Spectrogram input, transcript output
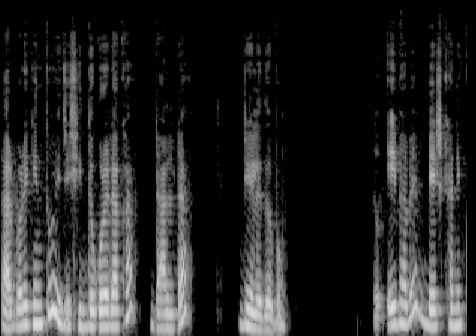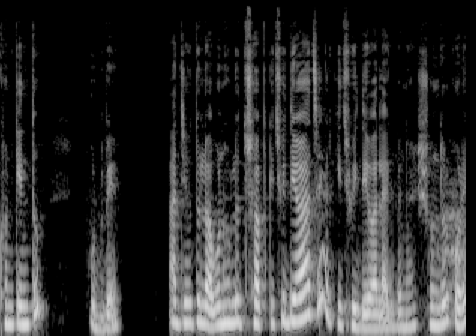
তারপরে কিন্তু এই যে সিদ্ধ করে রাখা ডালটা ঢেলে দেবো। তো এইভাবে বেশ খানিকক্ষণ কিন্তু ফুটবে। আর যেহেতু লবণ, হলুদ সব কিছুই দেওয়া আছে, আর কিছুই দেওয়া লাগবে না। সুন্দর করে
